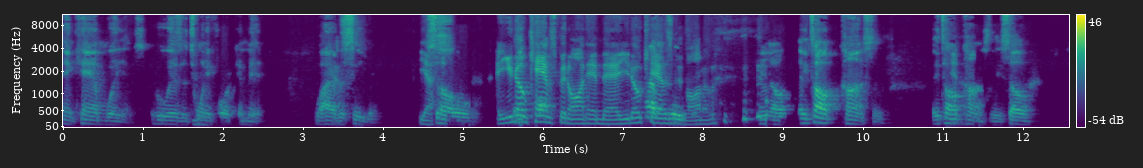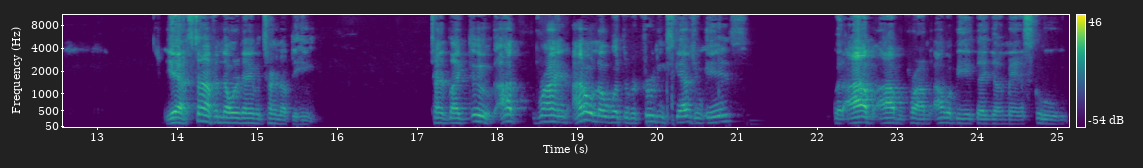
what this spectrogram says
and Cam Williams, who is a mm-hmm. 24 commit wide yes. receiver. Yes. So and you know Cam's been on him, there. You know Cam's absolutely. been on him. you know, they talk constantly. They talk yeah. constantly. So yeah, it's time for Notre Dame to turn up the heat. Turn, like, dude, I Bryan, I don't know what the recruiting schedule is, but I I would probably I would be at that young man's school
